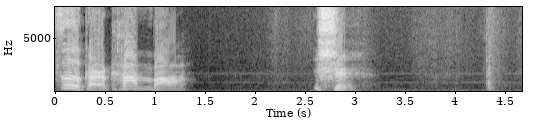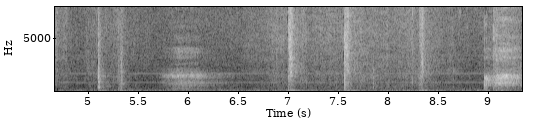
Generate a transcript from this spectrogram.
自个儿看吧。是。啊！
